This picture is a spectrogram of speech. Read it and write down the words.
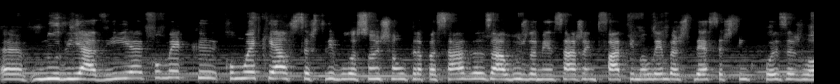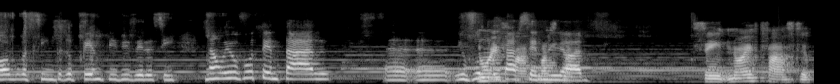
uh, no dia a dia. Como é, que, como é que essas tribulações são ultrapassadas à luz da mensagem de Fátima? Lembras-te dessas cinco coisas logo assim de repente e dizer assim: Não, eu vou tentar, uh, uh, eu vou Não é tentar é fácil, ser melhor. Sim, não é fácil.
